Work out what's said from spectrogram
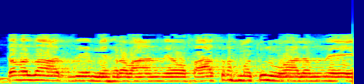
دغزات دے مہروان دے و خاص رحمت والم نے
